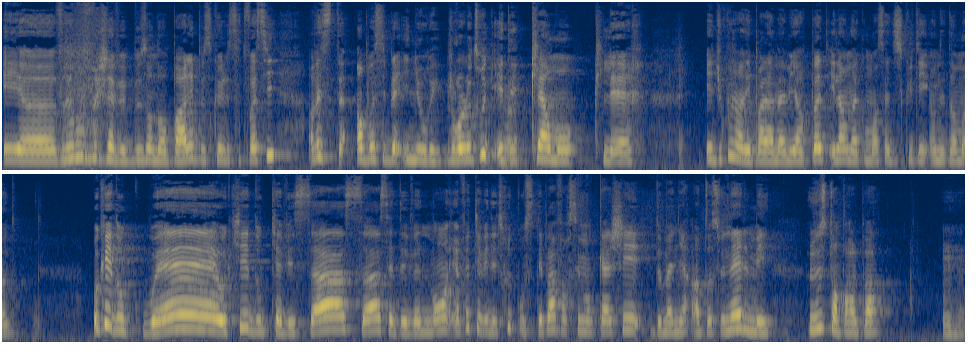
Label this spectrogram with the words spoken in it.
Et euh, vraiment, moi, j'avais besoin d'en parler parce que cette fois-ci, en fait, c'était impossible à ignorer. Genre, le truc était Ouais. clairement clair. Et du coup, j'en ai parlé à ma meilleure pote. Et là, on a commencé à discuter. On est en mode. Ok, donc, ouais, ok, donc il y avait ça, ça, cet événement. Et en fait, il y avait des trucs qu'on s'était pas forcément cachés de manière intentionnelle, mais juste t'en parles pas. Mhm.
